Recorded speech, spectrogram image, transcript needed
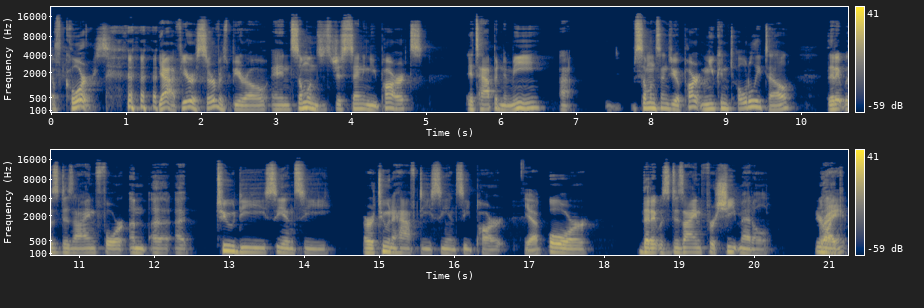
of course. yeah, if you're a service bureau and someone's just sending you parts, it's happened to me. Uh, someone sends you a part, and you can totally tell that it was designed for um, a, a 2D CNC or a two and a half D CNC part, yeah, or that it was designed for sheet metal. You're Right. like,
